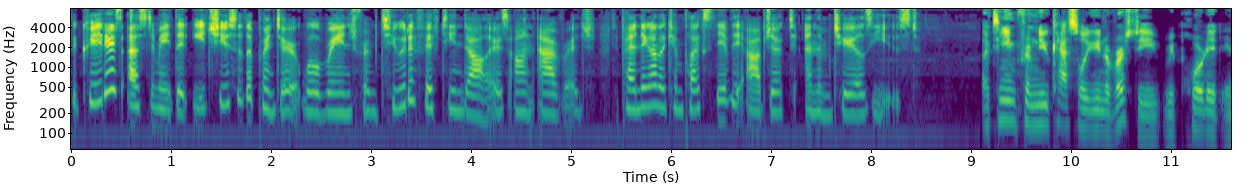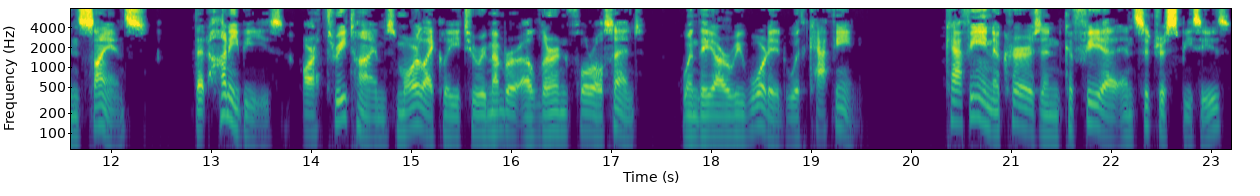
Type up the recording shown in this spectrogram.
The creators estimate that each use of the printer will range from 2 to $15 on average, depending on the complexity of the object and the materials used. A team from Newcastle University reported in Science that honeybees are three times more likely to remember a learned floral scent when they are rewarded with caffeine. Caffeine occurs in Coffea and citrus species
